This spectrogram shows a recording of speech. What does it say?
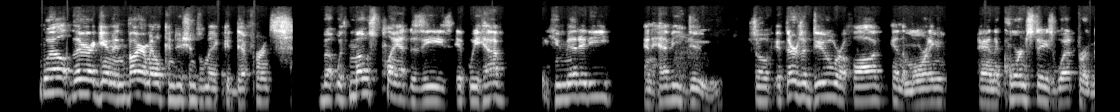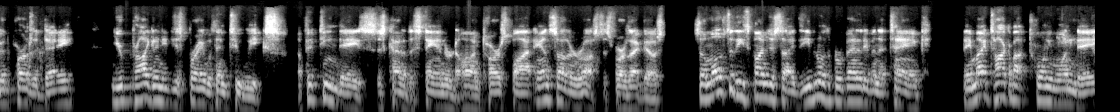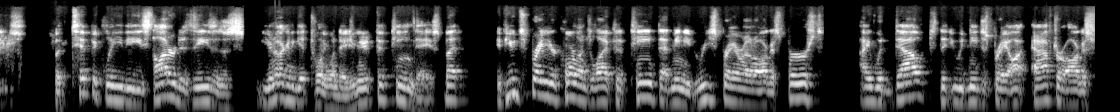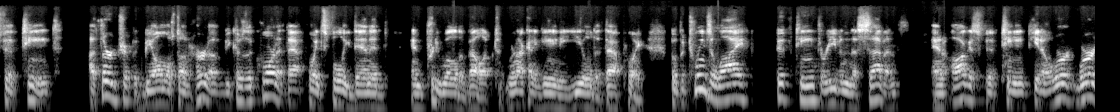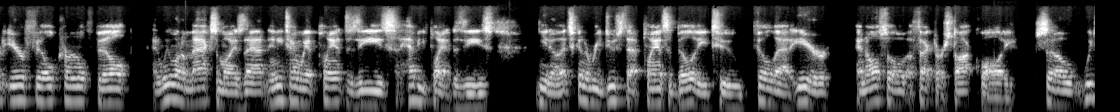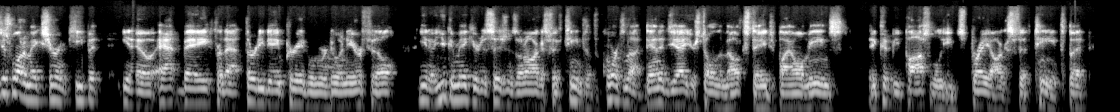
Well, there again, environmental conditions will make a difference. But with most plant disease, if we have humidity and heavy dew, so if there's a dew or a fog in the morning and the corn stays wet for a good part of the day, you're probably going to need to spray within two weeks. 15 days is kind of the standard on tar spot and southern rust as far as that goes. So most of these fungicides, even with a preventative in the tank, they might talk about 21 days, but typically these hotter diseases, you're not going to get 21 days. You're going to get 15 days. But if you'd spray your corn on July 15th, that means you'd respray around August 1st. I would doubt that you would need to spray after August 15th a third trip would be almost unheard of because the corn at that point is fully dented and pretty well developed. We're not going to gain any yield at that point. But between July 15th or even the 7th and August 15th, you know, we're, we're at ear fill, kernel fill, and we want to maximize that. And anytime we have plant disease, heavy plant disease, you know, that's going to reduce that plant's ability to fill that ear and also affect our stock quality. So we just want to make sure and keep it you know, at bay for that 30 day period when we're doing ear fill. You know, you can make your decisions on August 15th. If the corn's not dented yet, you're still in the milk stage, by all means, it could be possible you'd spray August 15th. But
